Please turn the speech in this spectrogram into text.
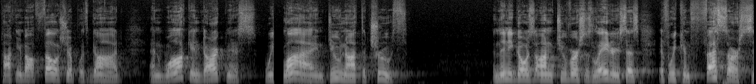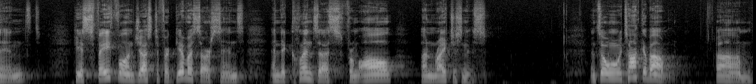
talking about fellowship with God, and walk in darkness, we lie and do not the truth. And then he goes on two verses later, he says, If we confess our sins, he is faithful and just to forgive us our sins and to cleanse us from all unrighteousness. And so when we talk about um,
